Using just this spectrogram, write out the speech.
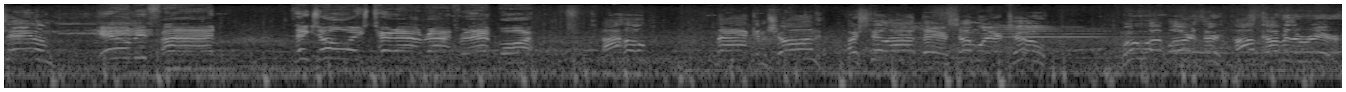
Seen him. He'll be fine. Things always turn out right for that boy. I hope Mac and Sean are still out there somewhere, too. Move up, Arthur. I'll cover the rear.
